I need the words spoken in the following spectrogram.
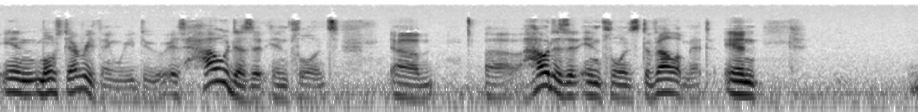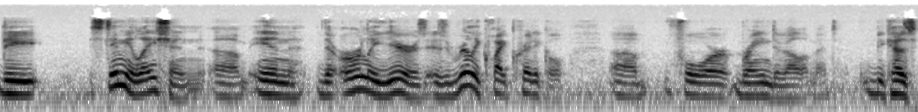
in most everything we do, is how does it influence? Um, uh, how does it influence development? And the stimulation um, in the early years is really quite critical uh, for brain development because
